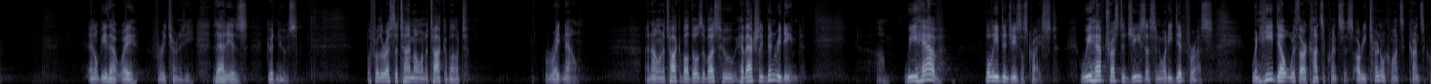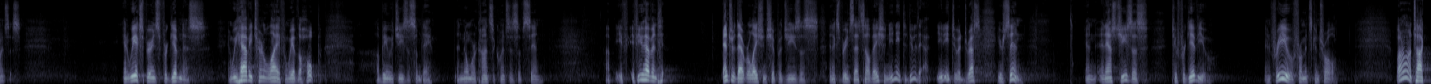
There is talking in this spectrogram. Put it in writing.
And it'll be that way for eternity. That is good news. But for the rest of the time, I want to talk about right now. And I want to talk about those of us who have actually been redeemed. Um, we have believed in Jesus Christ. We have trusted Jesus and what he did for us when he dealt with our consequences, our eternal consequences. And we experience forgiveness, and we have eternal life, and we have the hope of being with Jesus someday, and no more consequences of sin. Uh, if, if you haven't entered that relationship with Jesus and experienced that salvation, you need to do that. You need to address your sin and, and ask Jesus to forgive you and free you from its control. But I want to talk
